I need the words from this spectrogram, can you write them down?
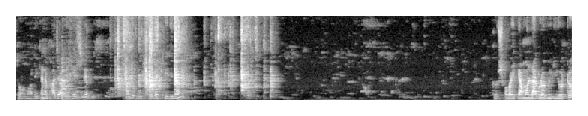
তো আমার এখানে ভাজা হয়ে গেছে, আলু উঠতে দেখিয়ে দিলাম। তো সবাই কেমন লাগল ভিডিওটা,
